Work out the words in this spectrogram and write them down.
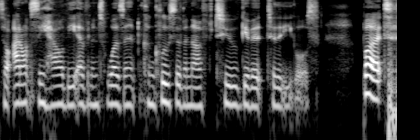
So I don't see how the evidence wasn't conclusive enough to give it to the Eagles. But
